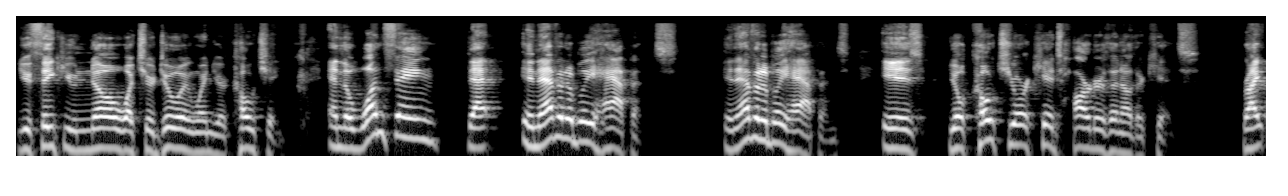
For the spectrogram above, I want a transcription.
you think you know what you're doing when you're coaching. And the one thing that inevitably happens inevitably happens is you'll coach your kids harder than other kids right?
